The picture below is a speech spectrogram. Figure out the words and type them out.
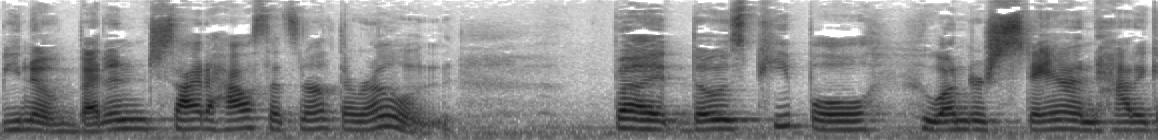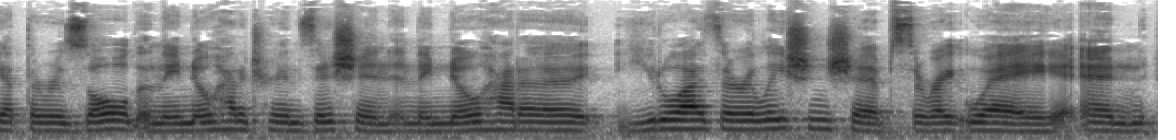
you know, been inside a house that's not their own. But those people who understand how to get the result and they know how to transition and they know how to utilize their relationships the right way and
